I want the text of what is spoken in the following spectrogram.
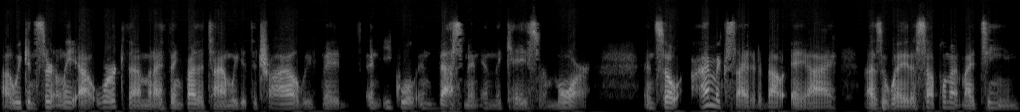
Uh, we can certainly outwork them. And I think by the time we get to trial, we've made an equal investment in the case or more. And so I'm excited about AI as a way to supplement my team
